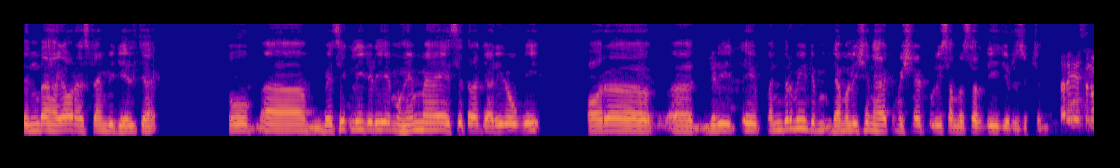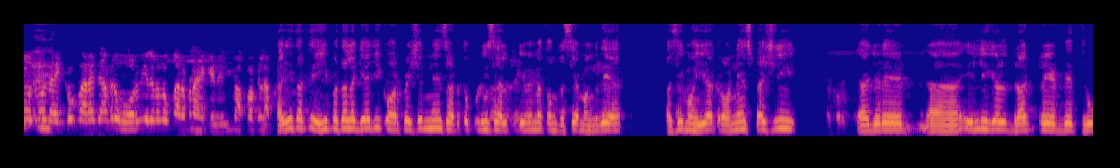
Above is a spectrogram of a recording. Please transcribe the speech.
3 ਦਾ ਹੈਗਾ ਔਰ ਇਸ ਟਾਈਮ ਵੀ ਜੇਲ੍ਹ ਚ ਹੈ। ਸੋ ਬੇਸਿਕਲੀ ਜਿਹੜੀ ਇਹ ਮੁਹਿੰਮ ਹੈ ਇਸੇ ਤਰ੍ਹਾਂ ਜਾਰੀ ਰਹੂਗੀ। ਔਰ ਜਿਹੜੀ ਇਹ 15ਵੀਂ ਡੈਮੋਲੀਸ਼ਨ ਹੈ ਕਮਿਸ਼ਨਰੇਟ ਪੁਲਿਸ ਅੰਮ੍ਰਿਤਸਰ ਦੀ ਜੁਰਿਸਡਿਕਸ਼ਨ ਸਰ ਇਸ ਨੌਜਵਾਨ ਦਾ ਇੱਕੋ ਘਰ ਹੈ ਜਾਂ ਫਿਰ ਹੋਰ ਵੀ ਇਹਦੇ ਵੱਲੋਂ ਘਰ ਬਣਾਏ ਗਏ ਨੇ ਜੀ ਆਪਾਂ ਇਲਾਕੇ? ਅਜੇ ਤੱਕ ਇਹੀ ਪਤਾ ਲੱਗਿਆ ਜੀ ਕਾਰਪੋਰੇਸ਼ਨ ਨੇ ਸਾਡੇ ਤੋਂ ਪੁਲਿਸ ਹੈਲਪ ਜਿਵੇਂ ਮੈਂ ਤੁਹਾਨੂੰ ਦੱਸਿਆ ਮੰਗਦੇ ਆ। ਅਸੀਂ ਮੁਹੱਈਆ ਕਰਾਉਂਦੇ ਸਪੈਸ਼ਲੀ ਜਿਹੜੇ ਇਲੀਗਲ ਡਰੱਗ ਟ੍ਰੇਡ ਦੇ ਥਰੂ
